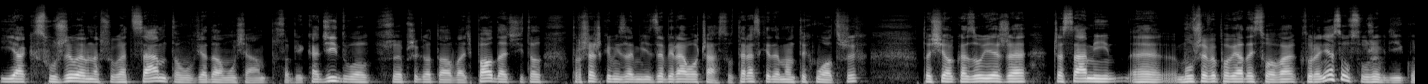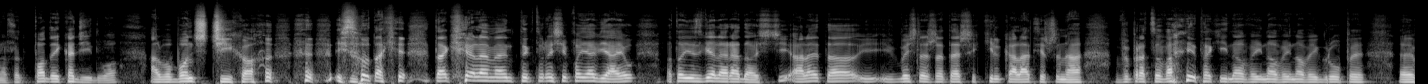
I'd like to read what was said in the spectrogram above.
i jak służyłem na przykład sam, to wiadomo, musiałem sobie kadzidło przygotować, podać i to troszeczkę mi zabierało czasu. Teraz, kiedy mam tych młodszych, to się okazuje, że czasami e, muszę wypowiadać słowa, które nie są w służebniku, na przykład podej kadzidło albo bądź cicho i są takie, takie elementy, które się pojawiają. O to jest wiele radości, ale to i, i myślę, że też kilka lat jeszcze na wypracowanie takiej nowej, nowej, nowej grupy e,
